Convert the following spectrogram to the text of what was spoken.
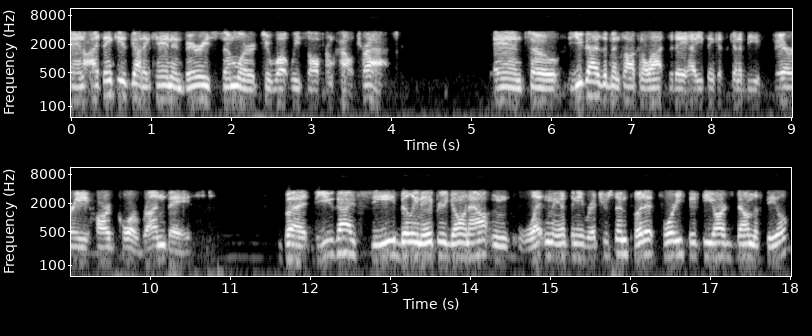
and I think he's got a cannon very similar to what we saw from Kyle Trask. And so you guys have been talking a lot today how you think it's going to be very hardcore run based. But do you guys see Billy Napier going out and letting Anthony Richardson put it 40, 50 yards down the field?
